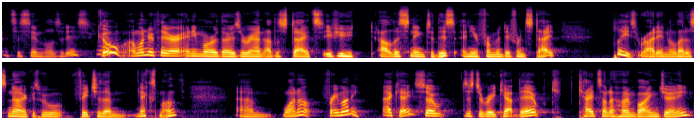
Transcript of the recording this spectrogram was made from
it's as simple as it is. Cool. I wonder if there are any more of those around other states. If you are listening to this and you're from a different state, please write in and let us know because we will feature them next month. Um, why not? Free money. Okay, so just to recap there, Kate's on a home buying journey.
